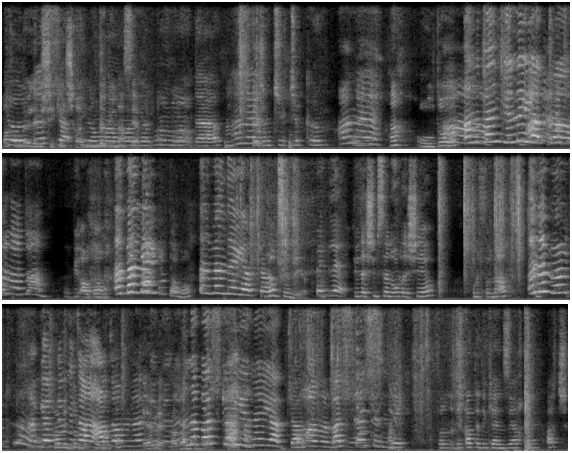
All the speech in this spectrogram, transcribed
Bakın böyle bir şekil çıkar. Burada bir nasıl yapıyorum yapıyor? ama yapamıyorum da. Ben çocuğum. Anne. Hah oldu. Anne ben gene yapacağım. Adam. Bir adam. tamam. Anne ben de yapacağım. Tamam sen de yap. Bekle. Bir de şimdi sen orada şey yap. Bunu fırına at. Anne ben. Tabii, Geldi bir tane adam. Evet, adam burada. başka yine yapacağız. Başka şimdi. Fırına, dikkat edin kendinize yakmayın. Aç.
